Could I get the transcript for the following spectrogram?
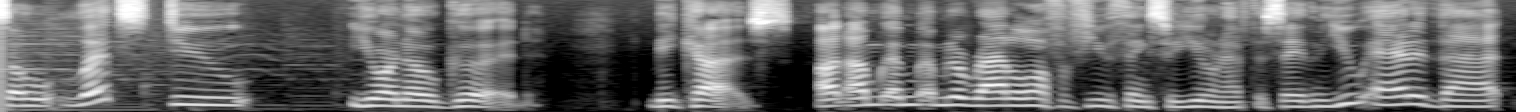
So let's do You're No Good because I- I'm, I'm, going to rattle off a few things so you don't have to say them. You added that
